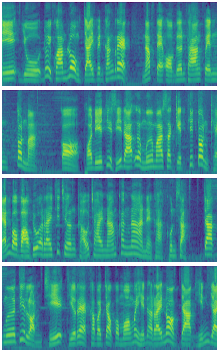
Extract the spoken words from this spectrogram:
นีอยู่ด้วยความโล่งใจเป็นครั้งแรก นับแต่ออกเดินทางเป็นต้นมา ก็พอดีที่สีดาเอื้อมมือมาสะกิดที่ต้นแขนเบาๆ ดูอะไรที่เชิงเขาชายน้ำข้างหน้าเนี่ยค่ะ คุณศักดิ์จากมือที่หล่อนชี้ทีแรกข้าพเจ้าก็มองไม่เห็นอะไรนอกจากหินใหญ่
